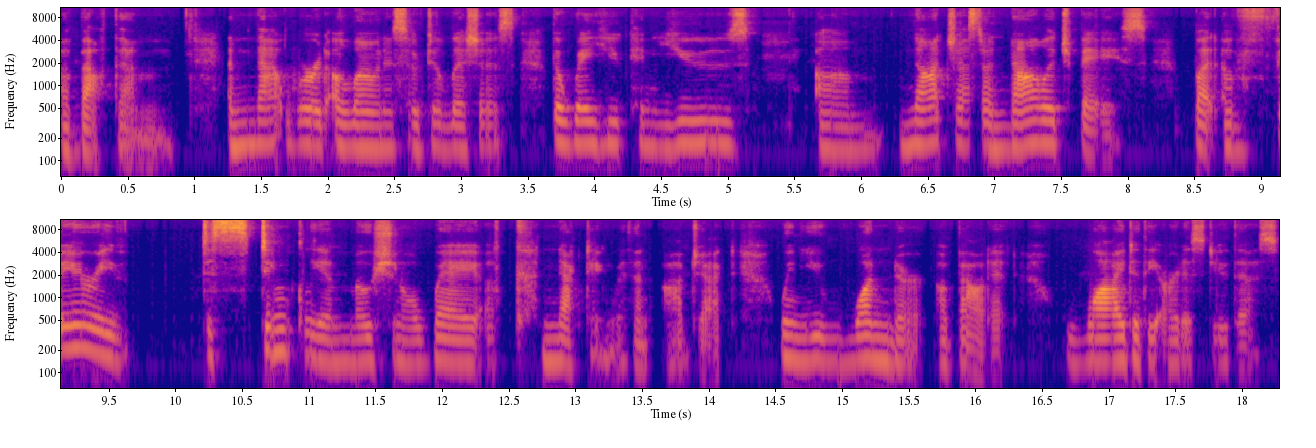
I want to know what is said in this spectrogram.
about them. And that word alone is so delicious. The way you can use um, not just a knowledge base, but a very distinctly emotional way of connecting with an object when you wonder about it. Why did the artist do this?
